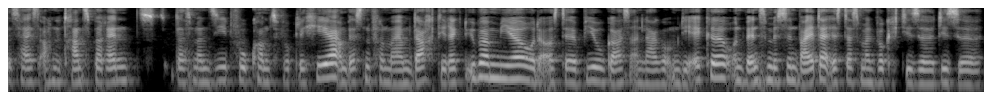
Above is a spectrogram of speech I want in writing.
Das heißt auch eine Transparenz, dass man sieht, wo kommt es wirklich her. Am besten von meinem Dach direkt über mir oder aus der Biogasanlage um die Ecke. Und wenn es ein bisschen weiter ist, dass man wirklich diese, diese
